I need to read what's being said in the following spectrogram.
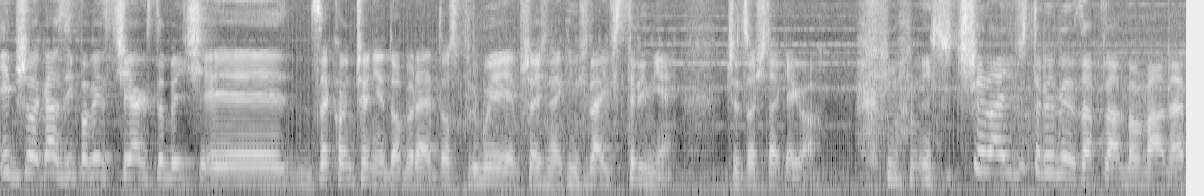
I przy okazji powiedzcie jak zdobyć yy, zakończenie dobre, to spróbuję je przejść na jakimś live streamie, czy coś takiego. Mam już trzy live streamy zaplanowane.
